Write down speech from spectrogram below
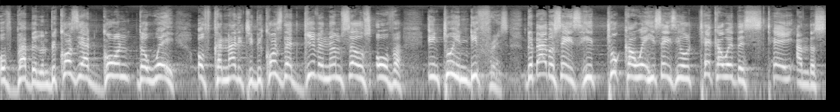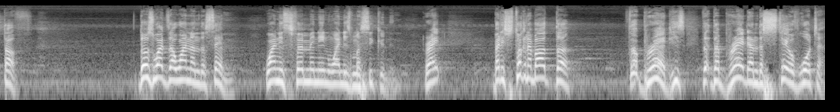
of Babylon, because they had gone the way of carnality, because they had given themselves over into indifference. The Bible says he took away, he says he'll take away the stay and the stuff. Those words are one and the same. One is feminine, one is masculine, right? But he's talking about the, the bread. He's the, the bread and the stay of water.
